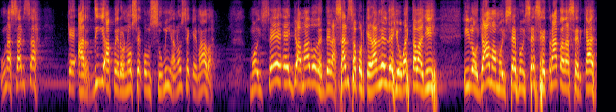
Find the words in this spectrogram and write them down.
Una zarza que ardía pero no se consumía, no se quemaba. Moisés es llamado desde la zarza porque el ángel de Jehová estaba allí y lo llama Moisés. Moisés se trata de acercar.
